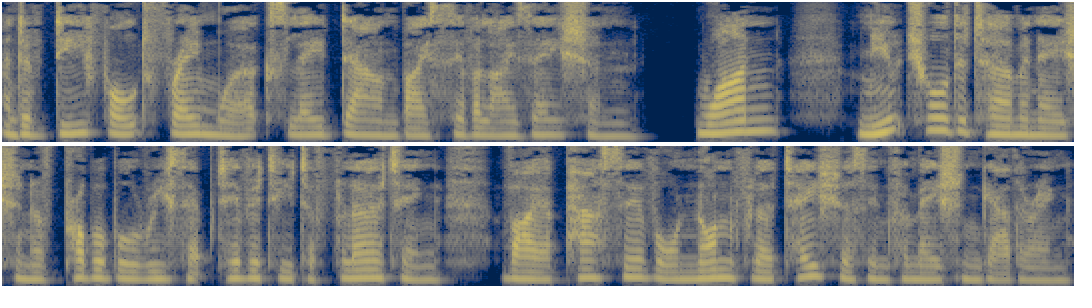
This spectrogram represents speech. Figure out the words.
and of default frameworks laid down by civilization. 1. Mutual determination of probable receptivity to flirting via passive or non-flirtatious information gathering.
